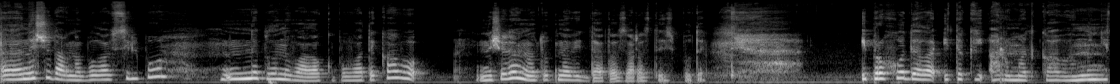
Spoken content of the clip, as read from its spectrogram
Е, Нещодавно була в сільпо, не планувала купувати каву. Нещодавно тут навіть дата зараз десь буде. І проходила і такий аромат кави. Мені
